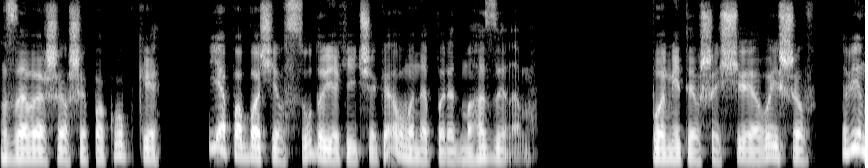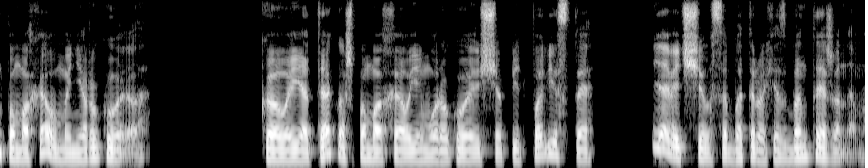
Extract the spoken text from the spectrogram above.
Завершивши покупки, я побачив суду, який чекав мене перед магазином. Помітивши, що я вийшов, він помахав мені рукою. Коли я також помахав йому рукою, щоб підповісти, я відчув себе трохи збентеженим,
